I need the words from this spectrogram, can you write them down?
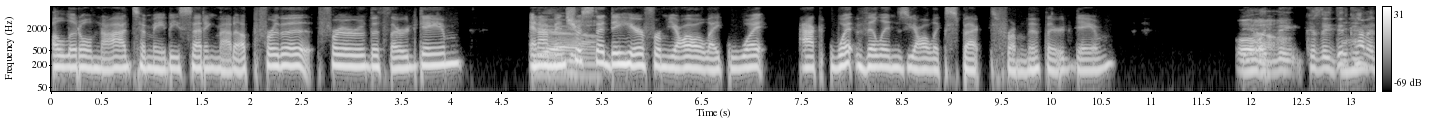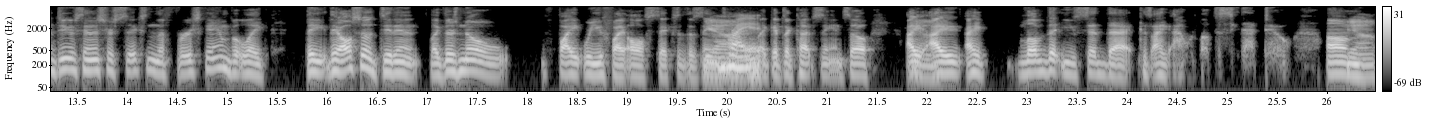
a little nod to maybe setting that up for the for the third game. And I'm interested to hear from y'all like what act what villains y'all expect from the third game. Well, Yeah. like they because they did Mhm. kind of do Sinister Six in the first game, but like they they also didn't like. There's no fight where you fight all six at the same Yeah. time. Right. Like it's a cutscene. So I I I love that you said that because I I would love to see that too. Um, yeah.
